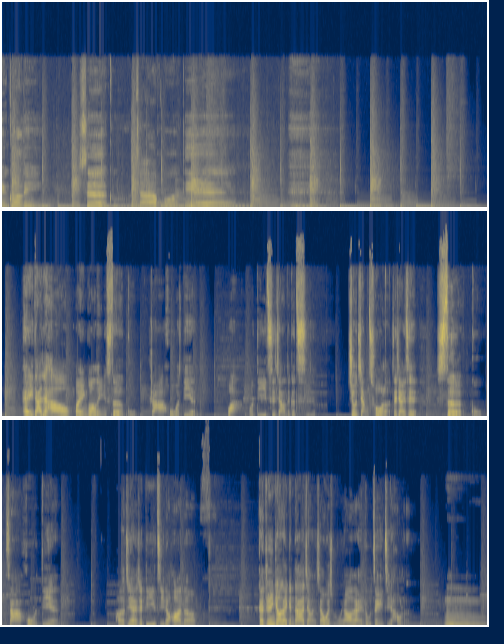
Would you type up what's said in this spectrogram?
欢迎光临涩谷杂货店。嘿，大家好，欢迎光临涩谷杂货店。哇，我第一次讲这个词就讲错了，再讲一次，涩谷杂货店。好的，既然是第一集的话呢，感觉应该要来跟大家讲一下为什么我要来录这一集好了。嗯，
